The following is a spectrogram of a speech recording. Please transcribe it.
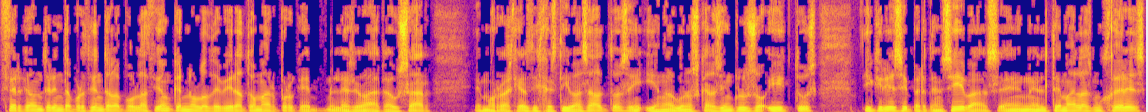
cerca de un 30% de la población que no lo debiera tomar porque les va a causar hemorragias digestivas altos y, en algunos casos incluso ictus y crisis hipertensivas. En el tema de las mujeres,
